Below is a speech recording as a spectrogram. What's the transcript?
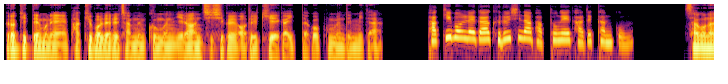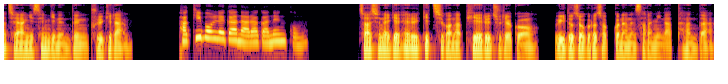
그렇기 때문에 바퀴벌레를 잡는 꿈은 이러한 지식을 얻을 기회가 있다고 보면 됩니다. 바퀴벌레가 그릇이나 밥통에 가득한 꿈. 사고나 재앙이 생기는 등 불길함, 바퀴벌레가 날아가는 꿈. 자신에게 해를 끼치거나 피해를 주려고 의도적으로 접근하는 사람이 나타난다.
